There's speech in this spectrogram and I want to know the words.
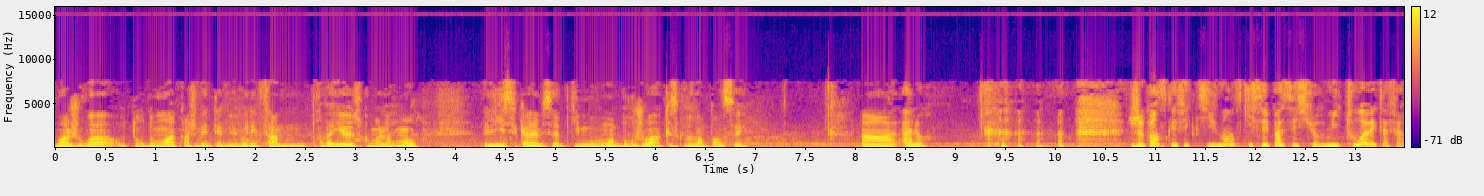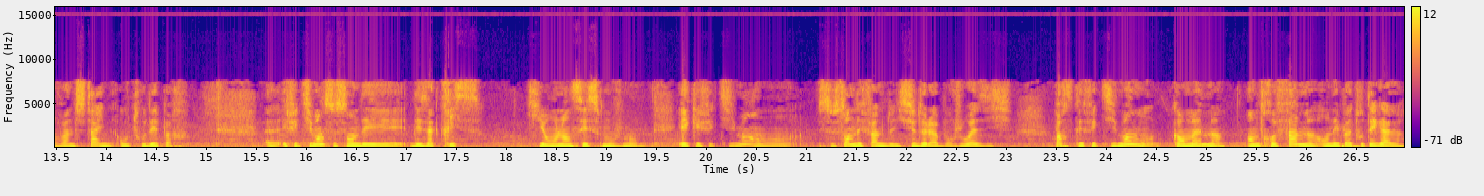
moi, je vois autour de moi, quand je vais interviewer des femmes travailleuses, comme on leur mot, c'est quand même c'est un petit mouvement bourgeois. Qu'est-ce que vous en pensez? Ah, alors, je pense qu'effectivement, ce qui s'est passé sur MeToo avec l'affaire Weinstein au tout départ, euh, effectivement, ce sont des, des actrices qui ont lancé ce mouvement. Et qu'effectivement, ce sont des femmes de l'issue de la bourgeoisie. Parce qu'effectivement, quand même, entre femmes, on n'est pas tout égal.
